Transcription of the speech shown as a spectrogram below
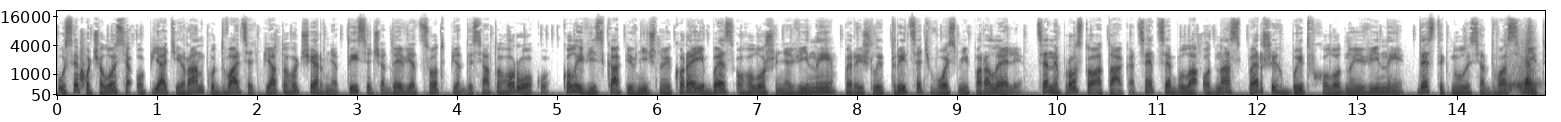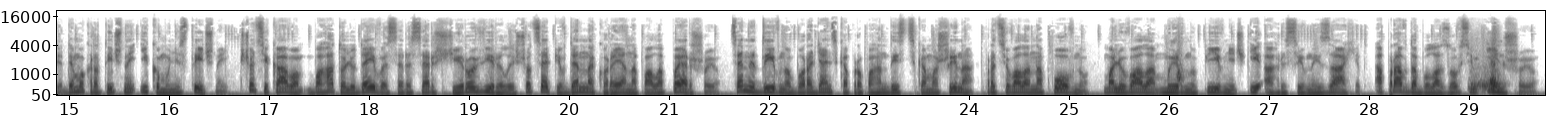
Усе почалося о 5 ранку 25 червня 1950 року, коли війська Північної Кореї без оголошення війни перейшли 38-й паралелі. Це не просто атака, це, це була одна з перших битв холодної війни, де стикнулися два світи демократичний і комуністичний. Що цікаво, багато людей в СРСР щиро вірили, що це Південна Корея напала першою. Це не дивно, бо радянська пропагандистська машина працювала наповну, малювала мирну північ і агресивний захід. А правда була зовсім іншою.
